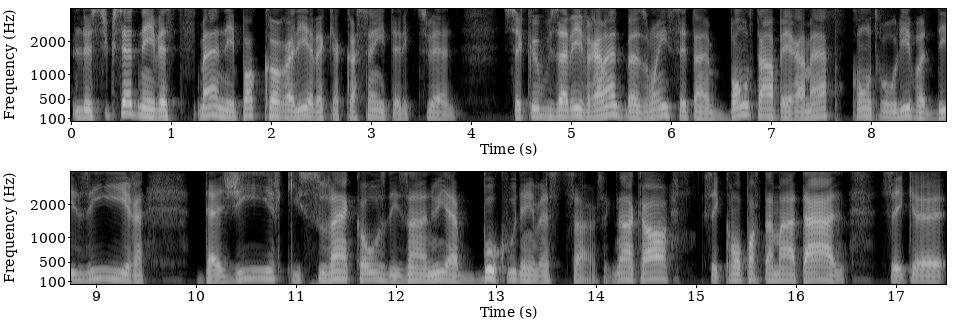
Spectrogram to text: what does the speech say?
le succès de l'investissement n'est pas corrélé avec le quotient intellectuel. Ce que vous avez vraiment besoin, c'est un bon tempérament pour contrôler votre désir d'agir qui souvent cause des ennuis à beaucoup d'investisseurs. C'est que là encore, c'est comportemental. C'est que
